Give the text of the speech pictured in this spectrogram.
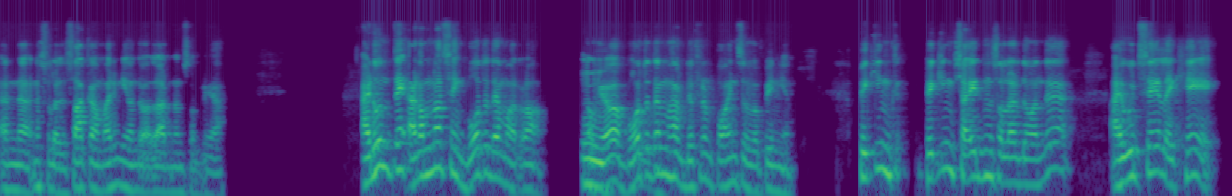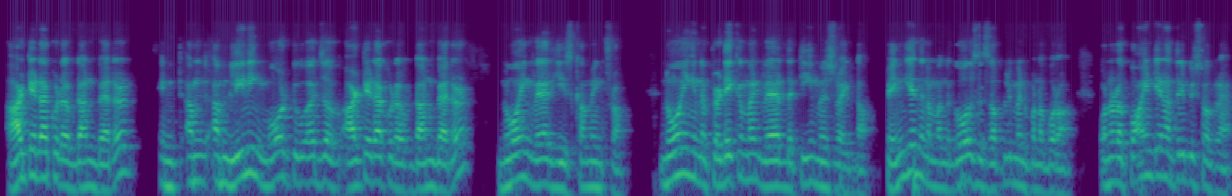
என்ன சொல்றது சாக்கா மாதிரி நீ வந்து விளாடணும்னு சொல்றியா? I don't think I'm not saying both them are ஓகேவா both of them have different points of opinion picking picking சைடுன்னு சொல்றது வந்து I would say like hey Arteta could have done better in I'm, I'm leaning more towards of Arteta could have done better knowing where he's coming from knowing in a predicament where the team is right now இப்போ எங்கேருந்து நம்ம அந்த கோல்ஸ் சப்ளிமெண்ட் பண்ண போறோம் உன்னோட பாயிண்டே நான் திருப்பி சொல்றேன்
